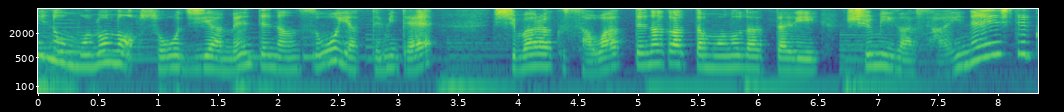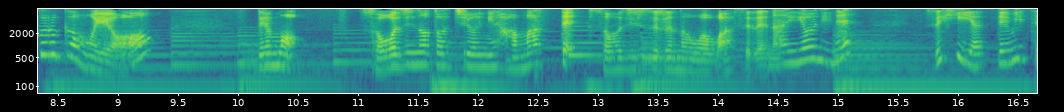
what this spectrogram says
趣味のものの掃除やメンテナンスをやってみて。しばらく触ってなかったものだったり趣味が再燃してくるかもよ。でも掃除の途中にはまって掃除するのを忘れないようにね。ぜひやってみて。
